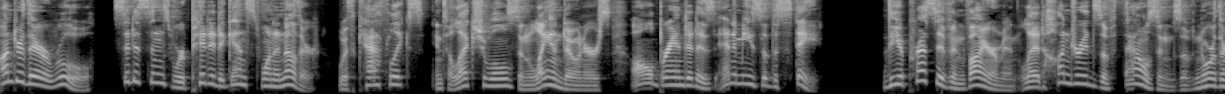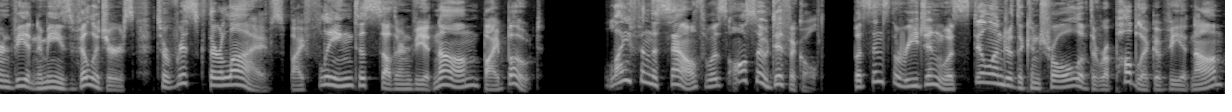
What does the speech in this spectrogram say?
Under their rule, citizens were pitted against one another, with Catholics, intellectuals, and landowners all branded as enemies of the state. The oppressive environment led hundreds of thousands of northern Vietnamese villagers to risk their lives by fleeing to southern Vietnam by boat. Life in the south was also difficult, but since the region was still under the control of the Republic of Vietnam,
